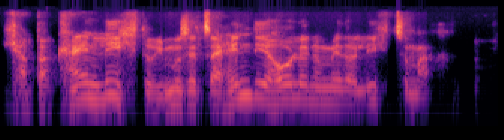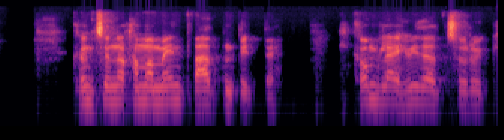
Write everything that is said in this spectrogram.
Ich habe da kein Licht. Ich muss jetzt ein Handy holen, um mir da Licht zu machen. Können Sie noch einen Moment warten, bitte? Ich komme gleich wieder zurück.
